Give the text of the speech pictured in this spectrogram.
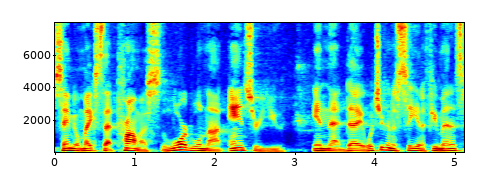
Samuel makes that promise the Lord will not answer you in that day. What you're going to see in a few minutes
